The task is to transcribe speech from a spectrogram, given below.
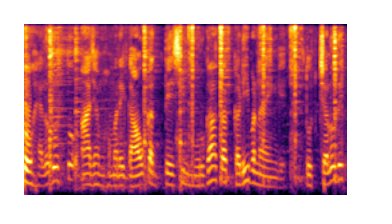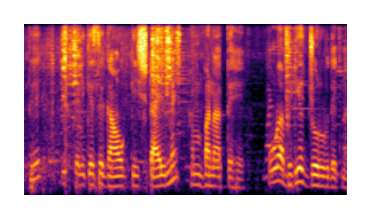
तो हेलो दोस्तों, आज हम हमारे गाँव का देसी मुर्गा का कड़ी बनाएँगे। तो चलो देखते हैं किस तरीके से गाँव की स्टाइल में हम बनाते हैं। पूरा वीडियो ज़रूर देखना।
